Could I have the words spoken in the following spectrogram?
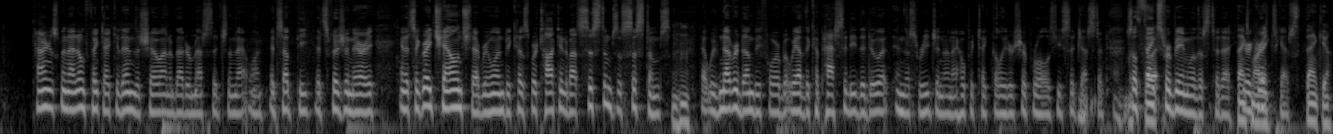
Congressman, I don't think I could end the show on a better message than that one. It's upbeat, it's visionary, and it's a great challenge to everyone because we're talking about systems of systems Mm-hmm. that we've never done before, but we have the capacity to do it in this region, and I hope we take the leadership role as you suggested. so Let's thanks for being with us today. Thanks, You're a Marty. great guest. Thank you.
